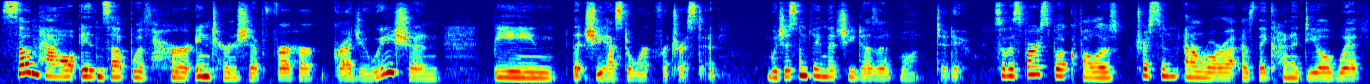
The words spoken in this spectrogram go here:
somehow ends up with her internship for her graduation being that she has to work for Tristan, which is something that she doesn't want to do. So this first book follows Tristan and Aurora as they kind of deal with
